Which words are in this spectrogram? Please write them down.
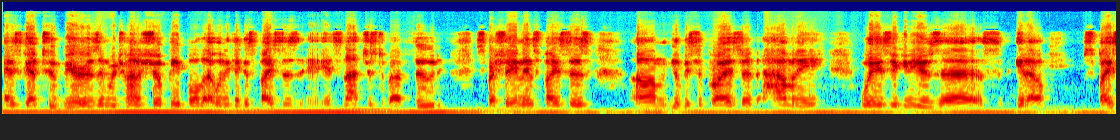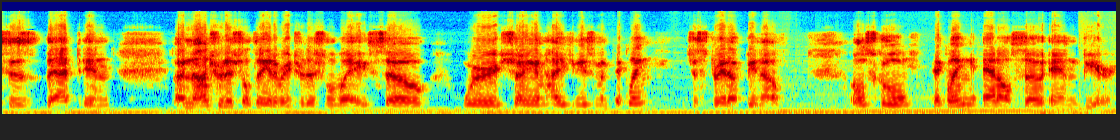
and he's got two beers. And we're trying to show people that when you think of spices, it's not just about food, especially Indian spices. Um, you'll be surprised at how many ways you can use, uh, you know, spices that in a non-traditional thing in a very traditional way. So we're showing them how you can use them in pickling, just straight up, you know, old school pickling, and also in beer.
